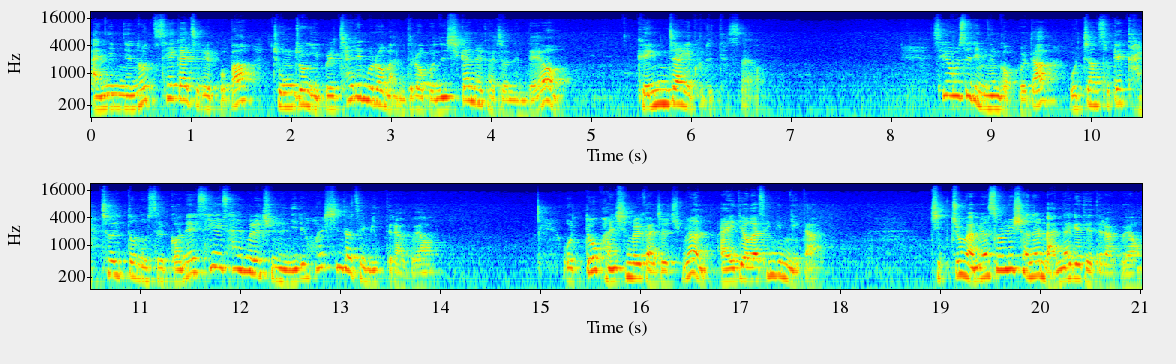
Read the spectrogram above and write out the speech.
안 입는 옷 세 가지를 뽑아 종종 입을 차림으로 만들어 보는 시간을 가졌는데요. 굉장히 뿌듯했어요. 새 옷을 입는 것보다 옷장 속에 갇혀있던 옷을 꺼내 새 삶을 주는 일이 훨씬 더 재밌더라고요. 옷도 관심을 가져주면 아이디어가 생깁니다. 집중하면 솔루션을 만나게 되더라고요.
